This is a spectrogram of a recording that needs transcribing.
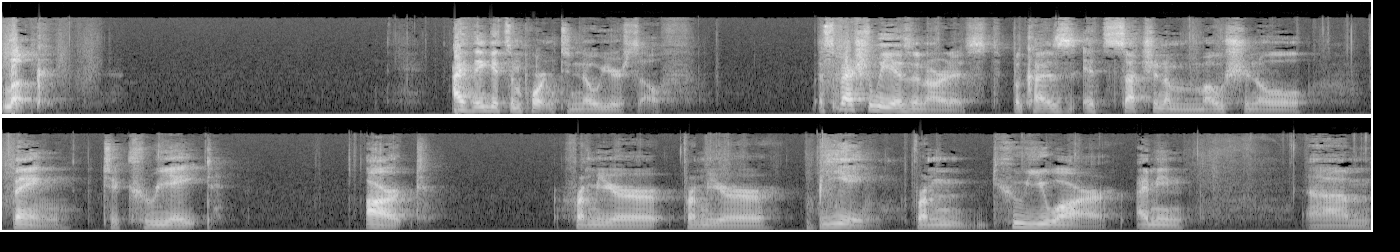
Look, I think it's important to know yourself, especially as an artist, because it's such an emotional thing to create art from your from your being, from who you are. I mean, um,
